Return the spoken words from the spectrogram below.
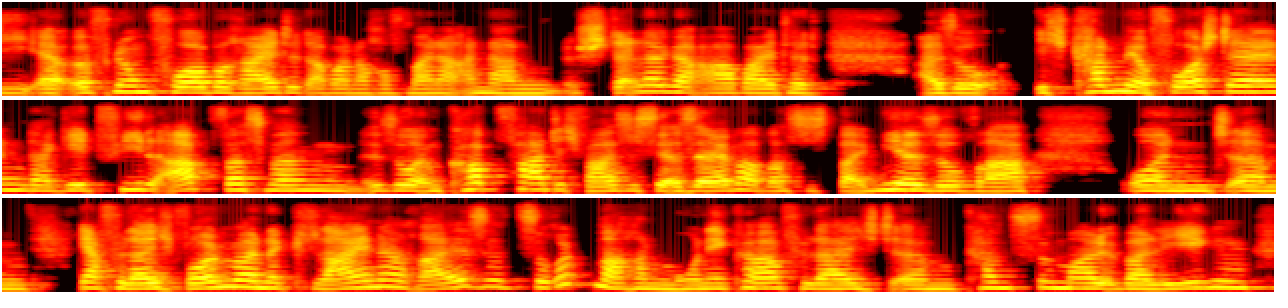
die Eröffnung vorbereitet, aber noch auf meiner anderen Stelle gearbeitet. Also ich kann mir vorstellen, da geht viel ab, was man so im Kopf hat. Ich weiß es ja selber, was es bei mir so war. Und ähm, ja, vielleicht wollen wir eine kleine Reise zurück machen, Monika. Vielleicht ähm, kannst du mal überlegen,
